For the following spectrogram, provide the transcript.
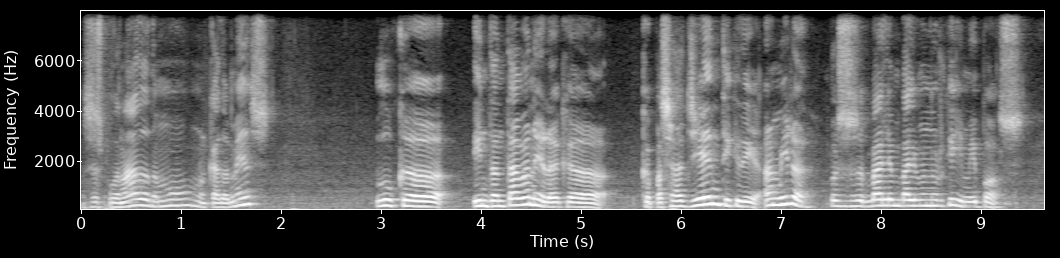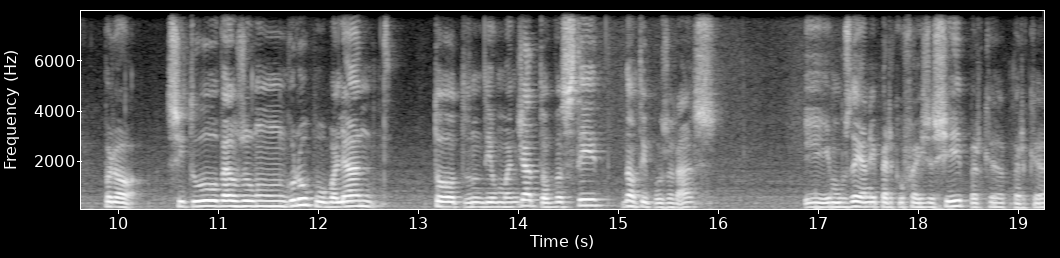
l'esplanada damunt, una cada mes. El que intentaven era que, que passat gent i que digui, ah mira, doncs ballen ball menorquí i m'hi pos. Però si tu veus un grup ballant tot un diu menjat, tot vestit, no t'hi posaràs. I mos deien, i per què ho feis així? Perquè, perquè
